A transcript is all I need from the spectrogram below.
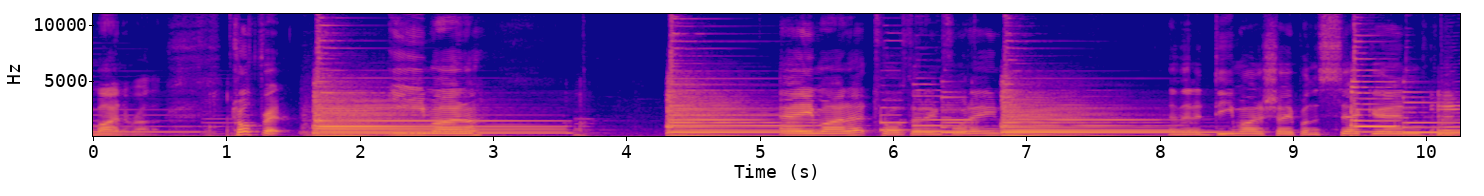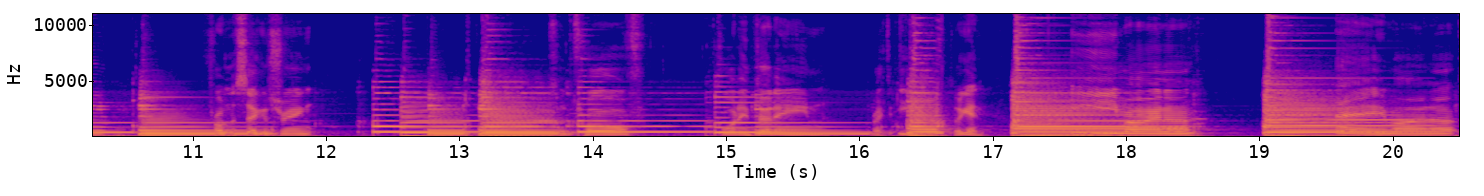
minor rather. 12th fret, E minor, A minor, 12, 13, 14, and then a D minor shape on the second, from the second string, so 12, 14, 13, back to E. So again, E minor, A minor,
